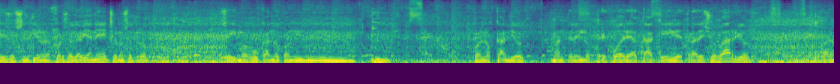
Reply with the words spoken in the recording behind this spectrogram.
ellos sintieron el esfuerzo que habían hecho, nosotros seguimos buscando con, con los cambios mantener los tres jugadores de ataque y detrás de ellos barrios. Bueno,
